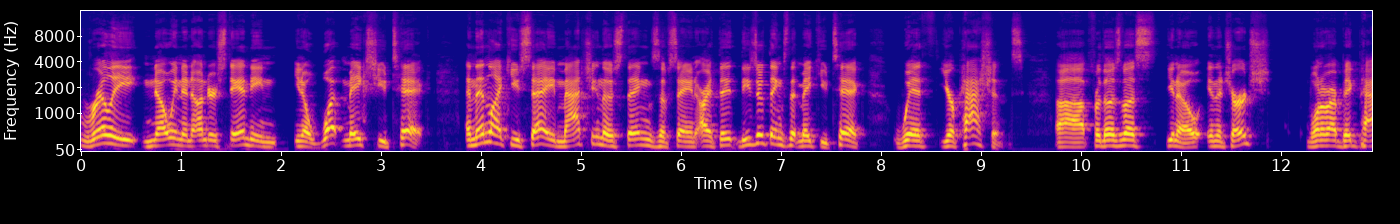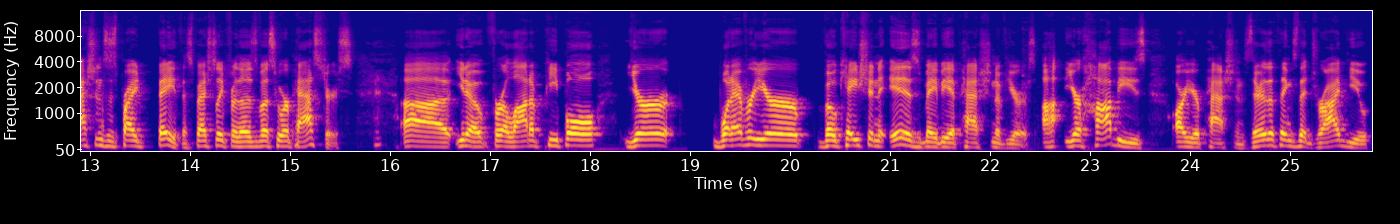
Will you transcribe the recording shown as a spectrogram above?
really knowing and understanding, you know, what makes you tick, and then, like you say, matching those things of saying, all right, th- these are things that make you tick with your passions. Uh, for those of us, you know, in the church, one of our big passions is probably faith, especially for those of us who are pastors. Uh, you know, for a lot of people, your whatever your vocation is, maybe a passion of yours. Uh, your hobbies are your passions. They're the things that drive you,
